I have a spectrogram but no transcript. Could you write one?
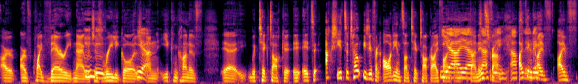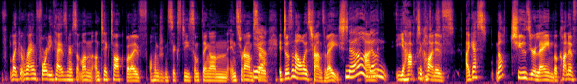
are are quite varied now, which is really good. Mm-hmm. Yeah. And you can kind of uh, with TikTok, it, it, it's actually it's a totally different audience on TikTok. I find Yeah, than, yeah, than. Instagram. I think I've I've like around forty thousand or something on, on TikTok, but I've one hundred and sixty something on Instagram. So it doesn't always translate. No, and no. You have to kind of, I guess, not choose your lane, but kind of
